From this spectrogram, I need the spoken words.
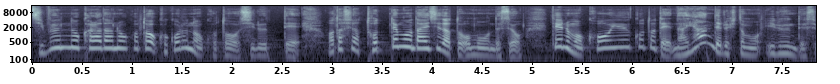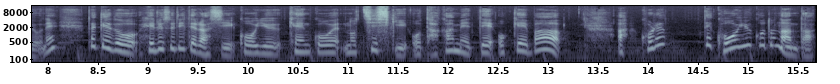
自分の体のこと心のことを知るって私はとっても大事だと思うんですよ。っていうのもこういうことで悩んでる人もいるんですよね。だけどヘルスリテラシーこういう健康の知識を高めておけばあこれってこういうことなんだ。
